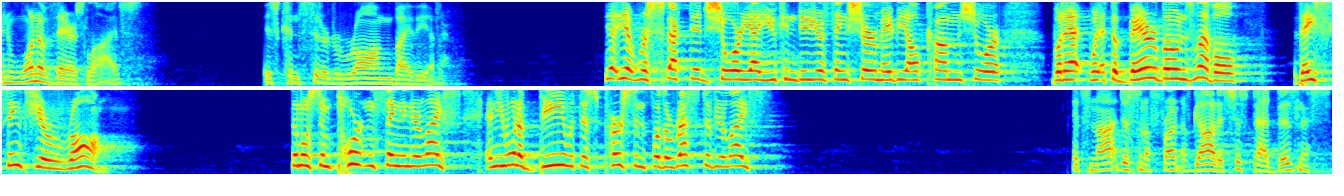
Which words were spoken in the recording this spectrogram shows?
in one of their lives is considered wrong by the other. Yeah, yeah, respected, sure. Yeah, you can do your thing, sure. Maybe I'll come, sure. But at, at the bare bones level, they think you're wrong. The most important thing in your life. And you want to be with this person for the rest of your life. It's not just an affront of God, it's just bad business.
